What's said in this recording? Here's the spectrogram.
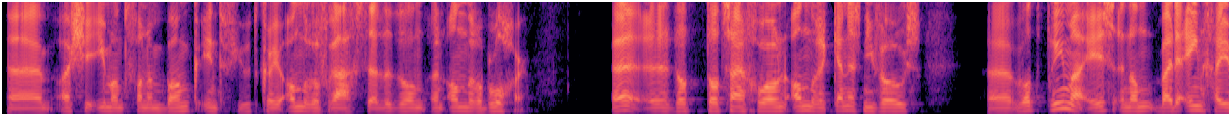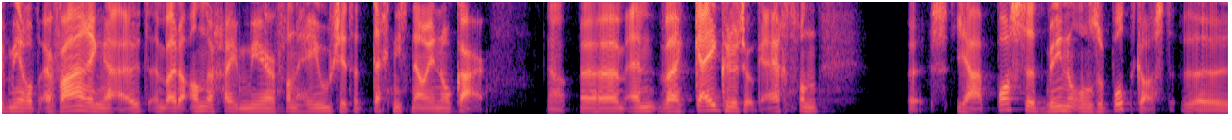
Eh, als je iemand van een bank interviewt, kan je andere vragen stellen dan een andere blogger. Hè, dat, dat zijn gewoon andere kennisniveaus. Eh, wat prima is. En dan bij de een ga je meer op ervaringen uit. En bij de ander ga je meer van hey, hoe zit het technisch nou in elkaar? Ja. Ehm, en wij kijken dus ook echt van. eh, ja, past het binnen onze podcast? Eh,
